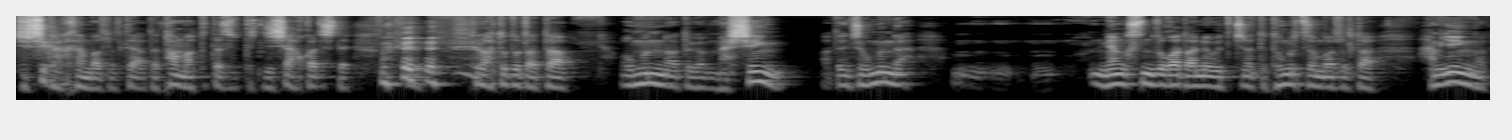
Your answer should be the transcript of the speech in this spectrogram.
жишг харах юм бол те одоо том хотуудаас бид жишээ авах гэдэг чинь тэр хотуудад одоо өмнө одоо машин одоо энэ өмнө 1900-аад оны үед чинь одоо төмөр зам бол одоо хамгийн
